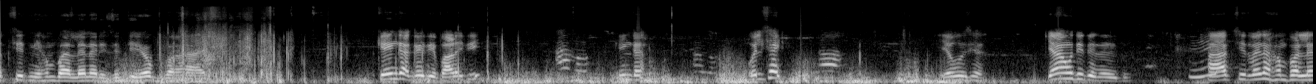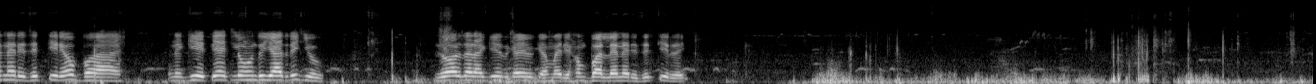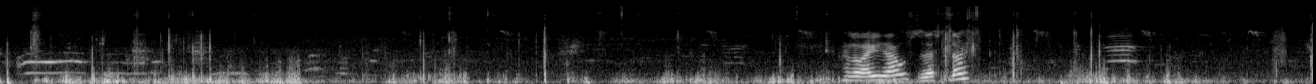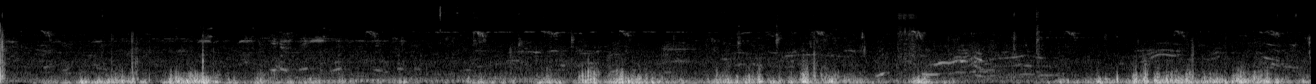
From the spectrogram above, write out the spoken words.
અક્ષિતની સંભાળ લેનારી જતી રહ્યો ભાઈ. કેંગા ગઈ હતી પાળી હતી કેંગા? ઓલી સાઈડ? એવું છે? ક્યાં સુધી તે ગયું તું હા અક્ષિત ભાઈ ને સંભાળ લેનારી જતી રહ્યો ભાઈ. અને ગીત એટલું ઊંધું યાદ રહી ગયું. જોરદાર આ ગીત ગાયું કે અમારી સંભાળ લેનારી જતી રહી. હલો આવી જાવ જસદણ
